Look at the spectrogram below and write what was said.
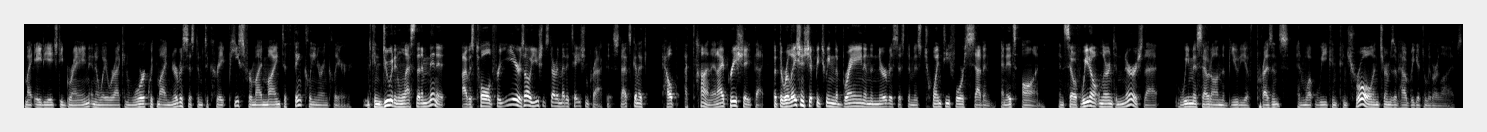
my ADHD brain, in a way where I can work with my nervous system to create peace for my mind to think cleaner and clearer. I can do it in less than a minute I was told for years, oh, you should start a meditation practice. That's going to help a ton. And I appreciate that. But the relationship between the brain and the nervous system is 24 7 and it's on. And so if we don't learn to nourish that, we miss out on the beauty of presence and what we can control in terms of how we get to live our lives.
